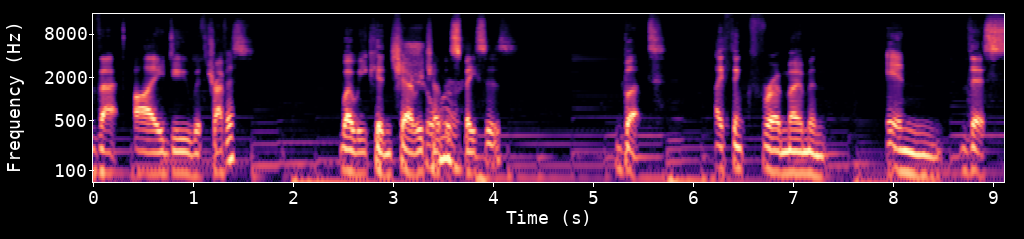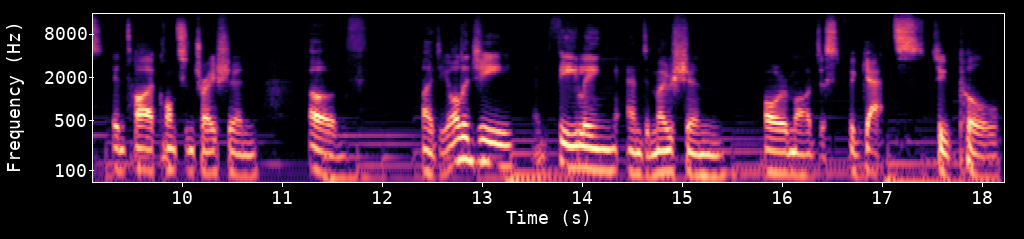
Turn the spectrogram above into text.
that I do with Travis, where we can share each other's spaces. But I think for a moment in this entire concentration of ideology and feeling and emotion, Oromar just forgets to pull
